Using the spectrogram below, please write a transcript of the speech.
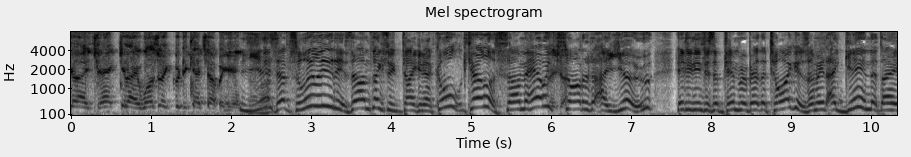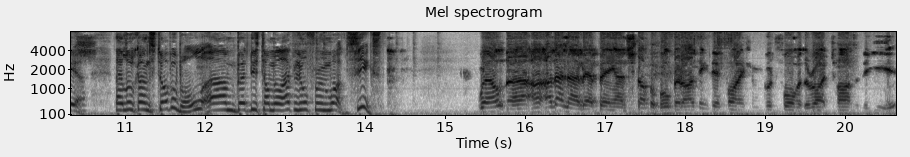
G'day, Jack. G'day, it? Good to catch up again. Yes, absolutely it is. Um, thanks for taking our call. Tell us, um, how Pleasure. excited are you heading into September about the Tigers? I mean, again, that they they look unstoppable, um, but this time they'll have to do it from what sixth? Well, uh, I, I don't know about being unstoppable, but I think they're finding some good form at the right time of the year.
